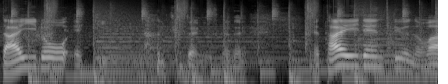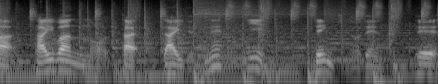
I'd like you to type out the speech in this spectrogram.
大老駅なんて言ったらいいんですかね。大電っていうのは台湾の大ですね。に電気の電で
